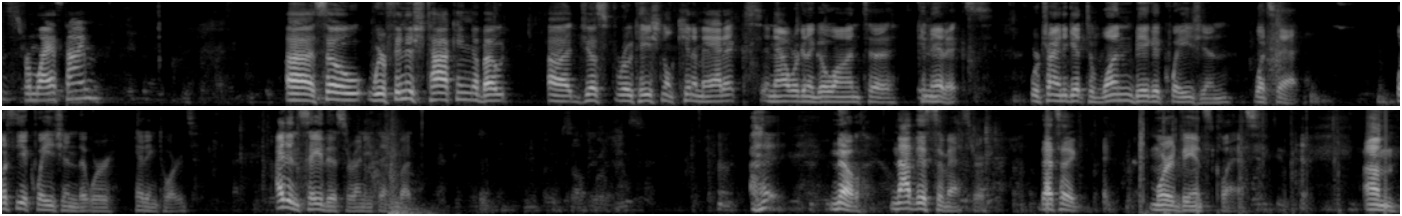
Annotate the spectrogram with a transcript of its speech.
questions from last time? Uh, so we're finished talking about uh, just rotational kinematics, and now we're going to go on to kinetics. We're trying to get to one big equation. What's that? What's the equation that we're heading towards? I didn't say this or anything, but. no, not this semester. That's a more advanced class. Um,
